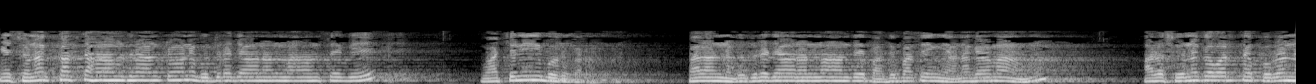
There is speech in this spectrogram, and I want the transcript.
මේ සුණක්කත් හාමුදුරන්ට ඕනේ බුදුරජාණන් වහන්සේගේ වචනේ බොරු කරන්නේ. බලන්න බුදුරජාණන් වහන්සේ පදපසෙන් යන ගමන් අර සුනක වර්ත පුරණ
